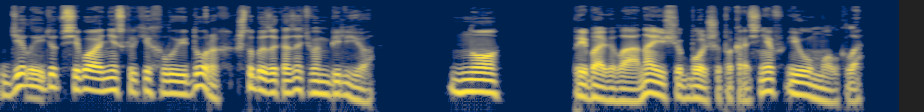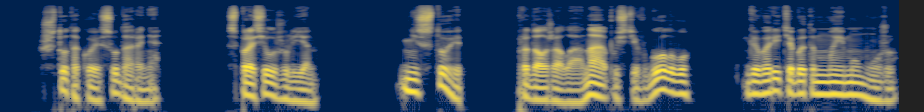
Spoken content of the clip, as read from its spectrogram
Дело идет всего о нескольких луидорах, чтобы заказать вам белье. Но прибавила она, еще больше покраснев, и умолкла. «Что такое, сударыня?» — спросил Жульен. «Не стоит», — продолжала она, опустив голову, — «говорить об этом моему мужу».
